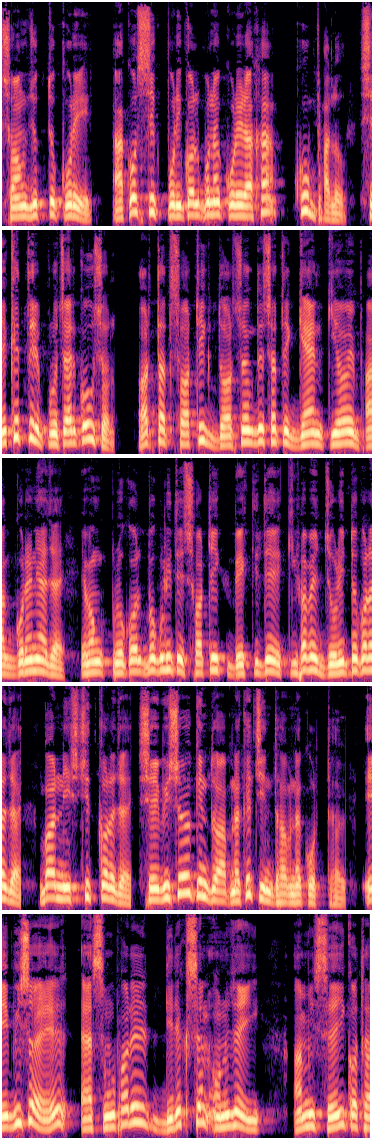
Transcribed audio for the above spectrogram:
সংযুক্ত করে আকস্মিক পরিকল্পনা করে রাখা খুব ভালো। সেক্ষেত্রে প্রচার কৌশল, অর্থাৎ সঠিক দর্শকদের সাথে জ্ঞান কীভাবে ভাগ করে নেওয়া যায় এবং প্রকল্পগুলিতে সঠিক ব্যক্তিদের কীভাবে জড়িত করা যায় বা নিশ্চিত করা যায়, সে বিষয়েও কিন্তু আপনাকে চিন্তা ভাবনা করতে হবে। এই বিষয়ে অ্যাসমুফারের ডিরেকশন অনুযায়ী আমি সেই কথা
